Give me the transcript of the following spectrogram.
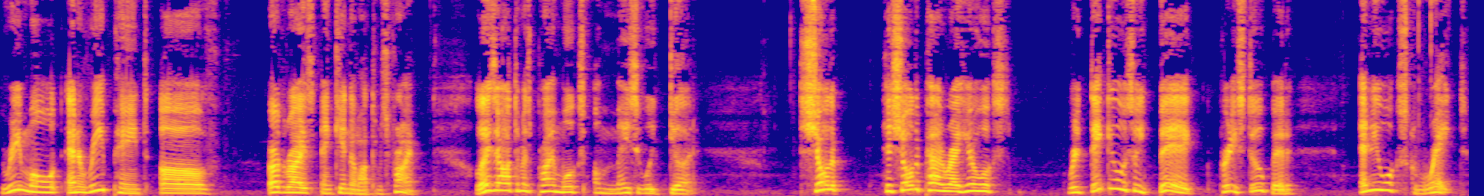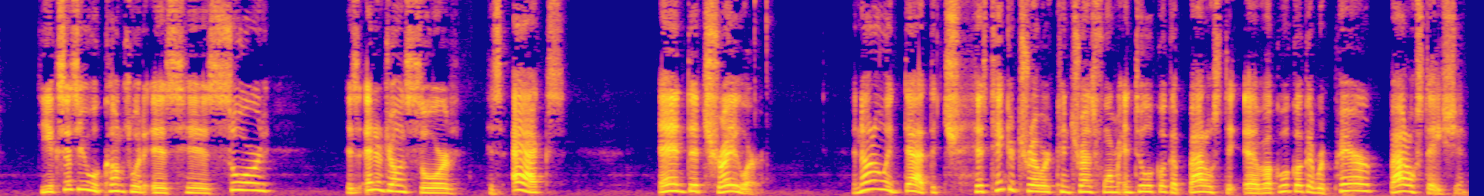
remold and a repaint of Earthrise, and Kingdom Optimus Prime. Laser Optimus Prime looks amazingly good. Shoulder, his shoulder pad right here looks ridiculously big, pretty stupid, and he looks great. The accessory what comes with is his sword, his Energon sword, his axe, and the trailer. And not only that, his Tinker trailer can transform into look like a battle uh, look like a repair battle station.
